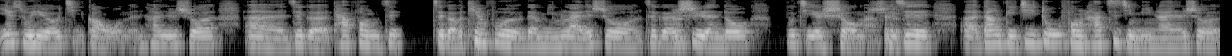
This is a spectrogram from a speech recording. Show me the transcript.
耶稣也有警告我们，他就说，呃，这个他奉这。这个天父的名来的时候，这个世人都不接受嘛。是可是，呃，当敌基督奉他自己名来的时候，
